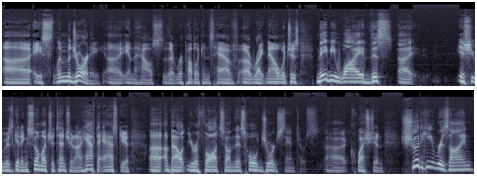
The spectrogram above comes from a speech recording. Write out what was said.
uh, a slim majority uh, in the House that Republicans have right now, which is maybe why this issue is getting so much attention. I have to ask you about your thoughts on this whole George Santos question. Should he resign?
